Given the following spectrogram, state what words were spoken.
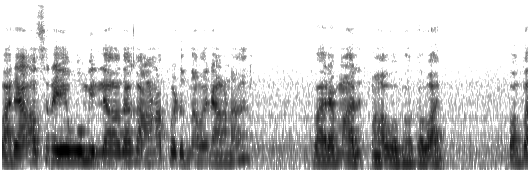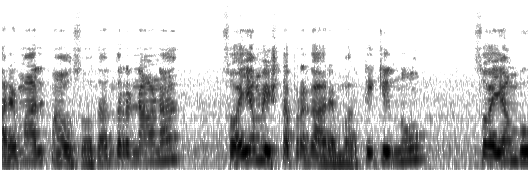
പരാശ്രയവും ഇല്ലാതെ കാണപ്പെടുന്നവനാണ് പരമാത്മാവ് ഭഗവാൻ. അപ്പോൾ പരമാത്മാവ് സ്വതന്ത്രനാണ് സ്വയം ഇഷ്ടപ്രകാരം വർത്തിക്കുന്നു സ്വയംഭൂ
